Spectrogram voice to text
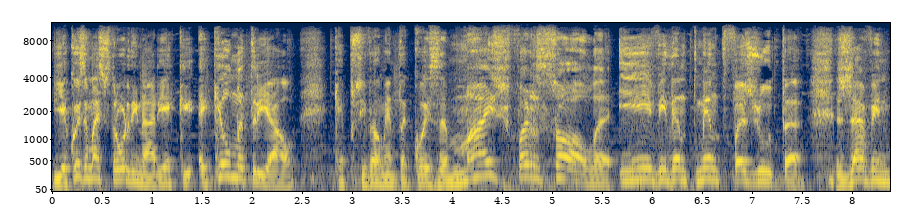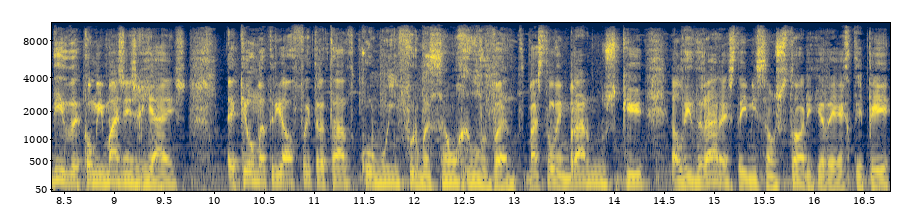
E a coisa mais extraordinária é que aquele material, que é possivelmente a coisa mais farsola e evidentemente fajuta, já vendida como imagens reais, aquele material foi tratado como informação relevante. Basta lembrarmos que a liderar esta emissão histórica da RTP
